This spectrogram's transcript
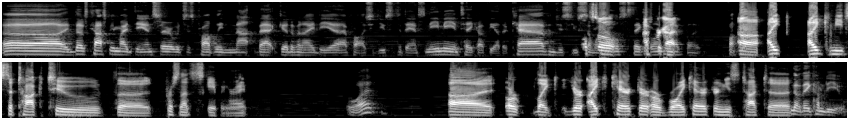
uh, it does cost me my dancer, which is probably not that good of an idea. I probably should use it to dance Niime and take out the other Cav, and just use someone Also, else to take I one forgot. Cav. But. Uh, Ike Ike needs to talk to the person that's escaping, right? what? Uh, or like your Ike character or Roy character needs to talk to. No, they come to you.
